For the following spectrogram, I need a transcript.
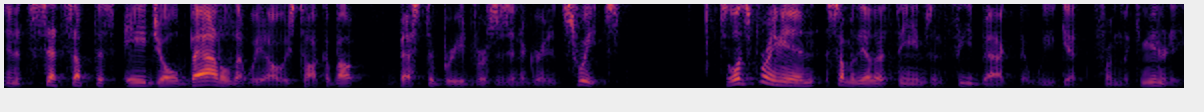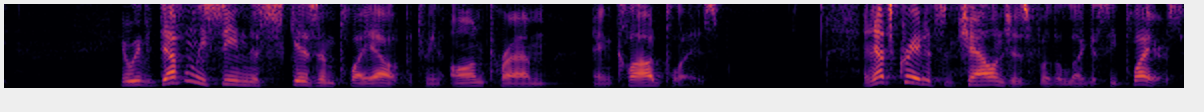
And it sets up this age old battle that we always talk about, best of breed versus integrated suites. So let's bring in some of the other themes and feedback that we get from the community. You know, we've definitely seen this schism play out between on-prem and cloud plays. And that's created some challenges for the legacy players.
